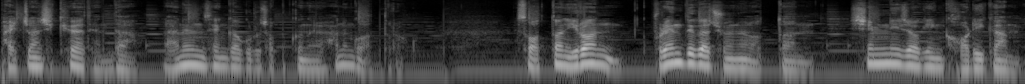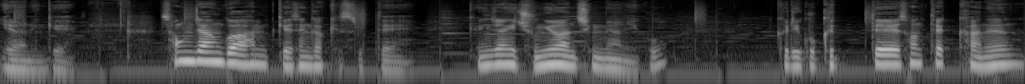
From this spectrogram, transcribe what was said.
발전시켜야 된다라는 생각으로 접근을 하는 것 같더라고. 그래서 어떤 이런 브랜드가 주는 어떤 심리적인 거리감이라는 게 성장과 함께 생각했을 때 굉장히 중요한 측면이고 그리고 그때 선택하는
